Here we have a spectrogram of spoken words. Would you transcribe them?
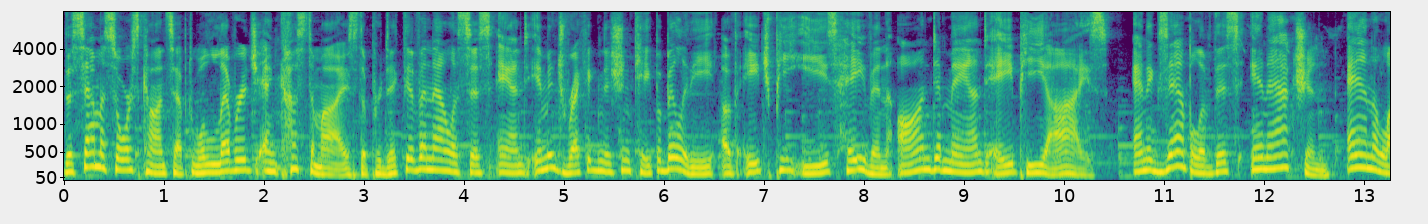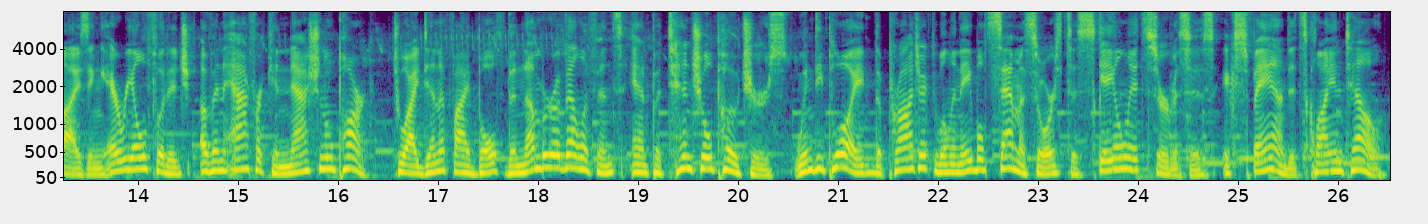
The Samasource concept will leverage and customize the predictive analysis and image recognition capability of HPE's Haven on demand APIs. An example of this in action, analyzing aerial footage of an African national park to identify both the number of elephants and potential poachers. When deployed, the project will enable Samasource to scale its services, expand its clientele,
